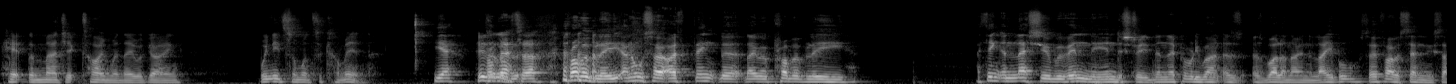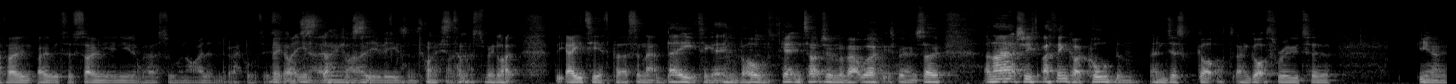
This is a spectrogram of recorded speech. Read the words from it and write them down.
hit the magic time when they were going, "We need someone to come in. Yeah, Here's probably, a letter." probably, and also I think that they were probably. I think unless you're within the industry, then they probably weren't as, as well known a label. So if I was sending stuff o- over to Sony and Universal and Island Records, it's Big like you know, stack of CVs and stuff. that Like must be like the 80th person that day to get involved, get in touch with them about work experience. So, and I actually, I think I called them and just got and got through to, you know,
